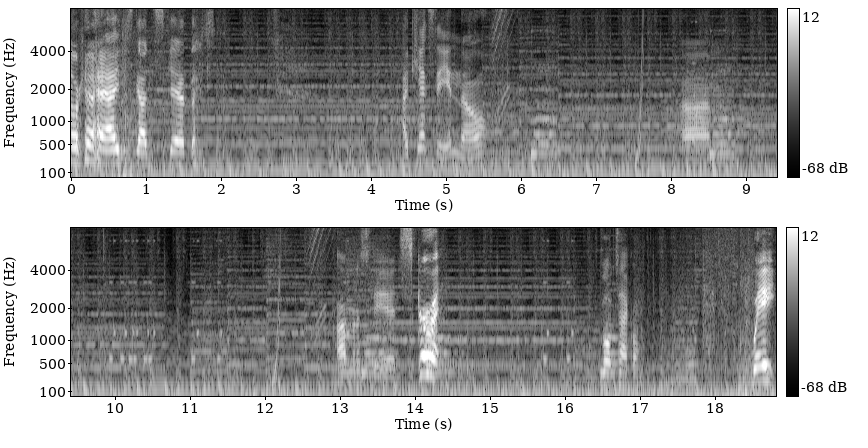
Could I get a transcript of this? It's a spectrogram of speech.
Okay, I just got scared. I can't stay in though. Um, I'm gonna stay in. Screw it! Volt tackle. Wait!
